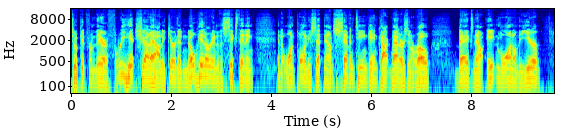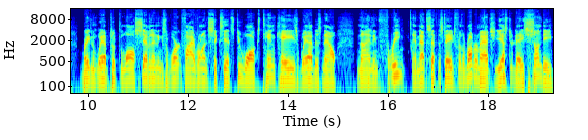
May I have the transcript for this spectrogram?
took it from there. Three hit shutout. He carried a no hitter into the sixth inning, and at one point he set down 17 Gamecock batters in a row. Beggs now eight and one on the year. Braden Webb took the loss, seven innings of work, five runs, six hits, two walks, ten Ks. Webb is now nine and three, and that set the stage for the rubber match yesterday, Sunday.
